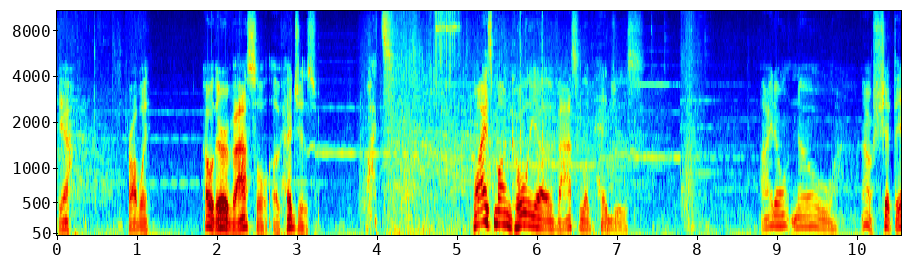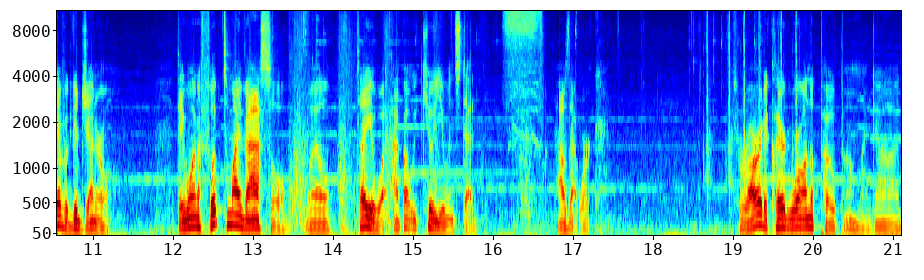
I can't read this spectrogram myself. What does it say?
Yeah, probably. Oh, they're a vassal of Hedges. What? Why is Mongolia a vassal of Hedges? I don't know. Oh shit, they have a good general. They want to flip to my vassal. Well, tell you what, how about we kill you instead? How's that work? Ferrara declared war on the Pope. Oh my god.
